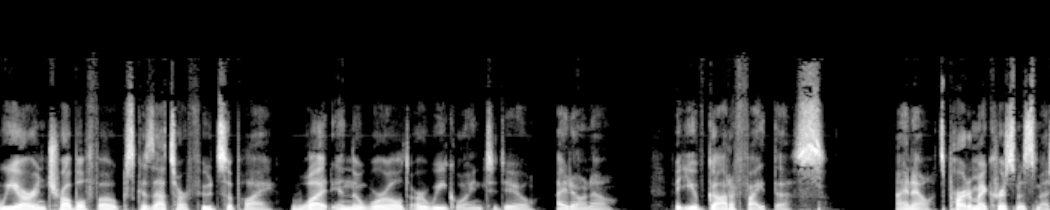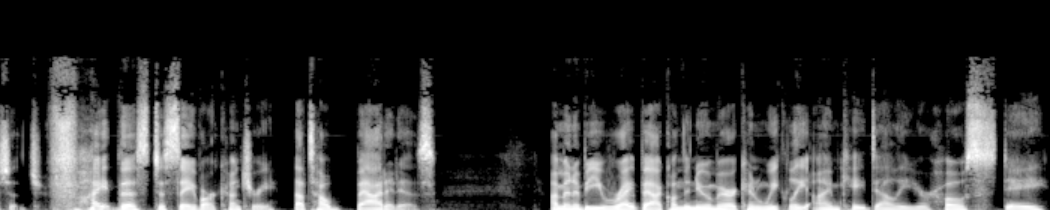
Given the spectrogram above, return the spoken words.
we are in trouble, folks, because that's our food supply. What in the world are we going to do? I don't know. But you've got to fight this. I know. It's part of my Christmas message. Fight this to save our country. That's how bad it is. I'm going to be right back on the New American Weekly. I'm Kate Dalley, your host. Stay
